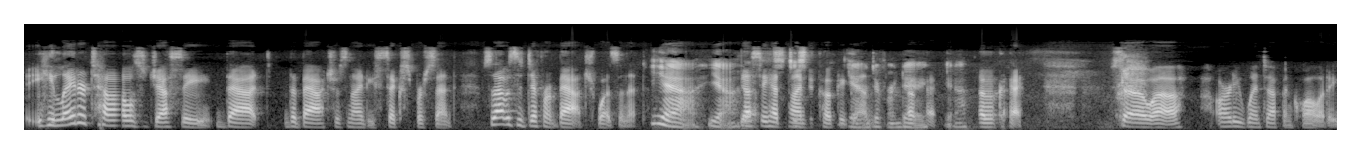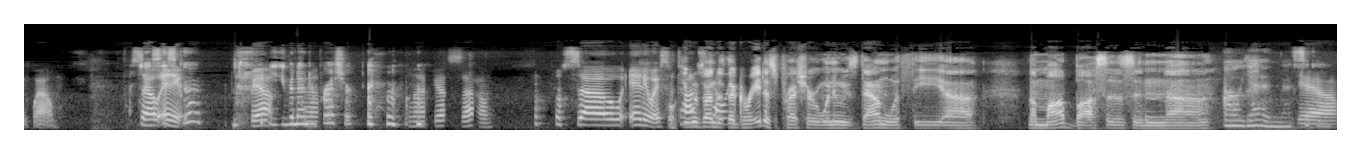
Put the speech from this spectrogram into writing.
He later tells Jesse that the batch was 96 percent. So that was a different batch, wasn't it? Yeah, yeah. Jesse yeah. had time just, to cook again. Yeah, different day. Okay. Yeah. Okay. So uh, already went up in quality. Wow. So anyway, good. Yeah. Even under yeah. pressure. I guess so. So anyway, so well, he was under the greatest pressure when he was down with the uh, the mob bosses in. Uh, oh yeah, in Mexico. Yeah.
